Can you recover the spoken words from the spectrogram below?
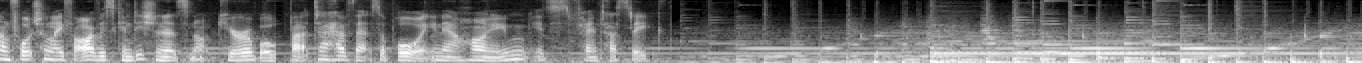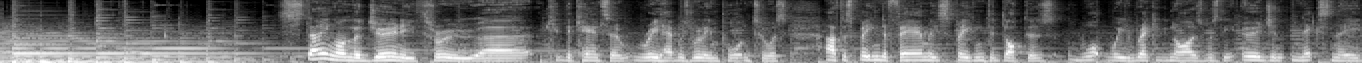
Unfortunately for Ivy's condition, it's not curable, but to have that support in our home, it's fantastic. staying on the journey through uh, the cancer rehab was really important to us. After speaking to families, speaking to doctors, what we recognised was the urgent next need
